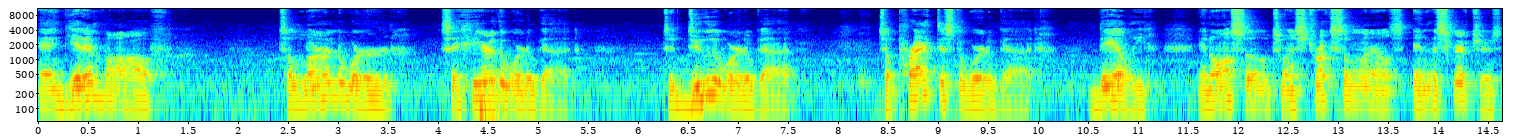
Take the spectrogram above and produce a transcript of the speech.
and get involved to learn the Word, to hear the Word of God, to do the Word of God, to practice the Word of God daily and also to instruct someone else in the scriptures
